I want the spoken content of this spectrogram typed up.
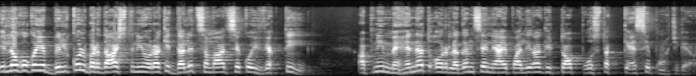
इन लोगों को यह बिल्कुल बर्दाश्त नहीं हो रहा कि दलित समाज से कोई व्यक्ति अपनी मेहनत और लगन से न्यायपालिका की टॉप पोस्ट तक कैसे पहुँच गया?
